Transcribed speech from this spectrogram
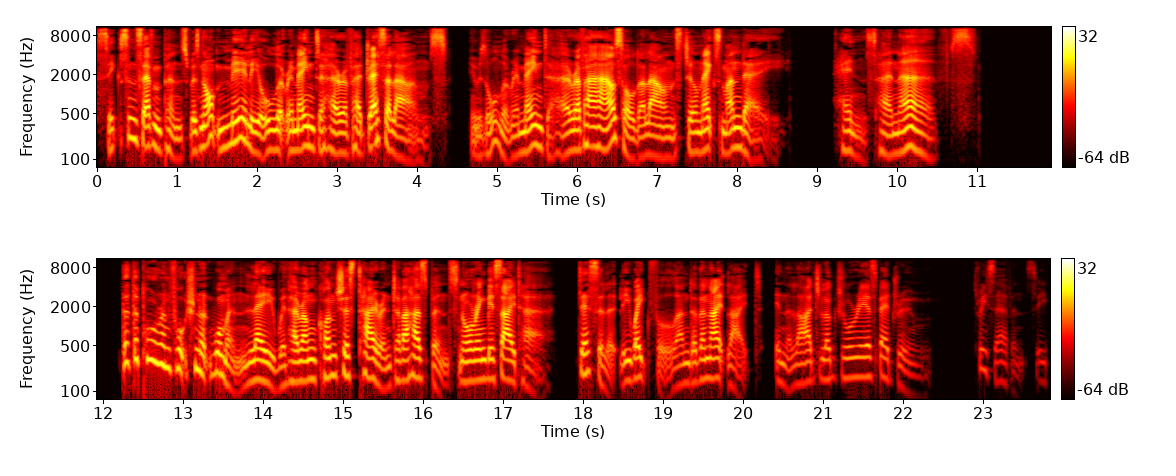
Six and sevenpence was not merely all that remained to her of her dress allowance, it was all that remained to her of her household allowance till next Monday. Hence her nerves. That the poor unfortunate woman lay with her unconscious tyrant of a husband snoring beside her, desolately wakeful under the nightlight, in the large luxurious bedroom. Three servants sleeping.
